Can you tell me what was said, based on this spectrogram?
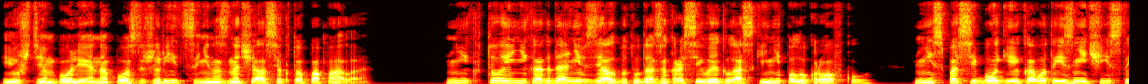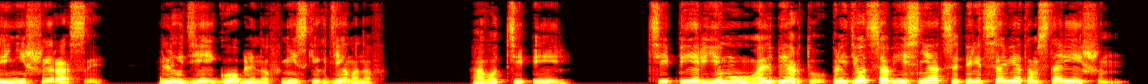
И уж тем более на пост жрицы не назначался кто попало. Никто и никогда не взял бы туда за красивые глазки ни полукровку, ни, спаси боги, кого-то из нечистой низшей расы людей, гоблинов, низких демонов. А вот теперь... Теперь ему, Альберту, придется объясняться перед советом старейшин,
